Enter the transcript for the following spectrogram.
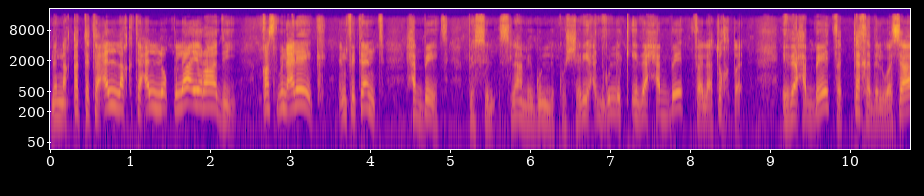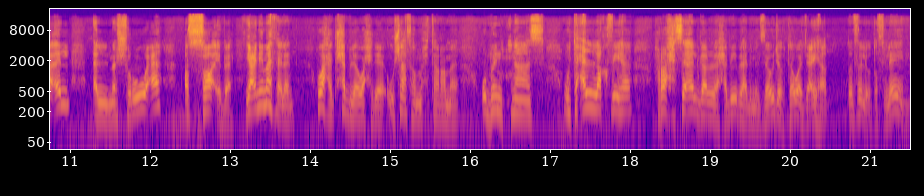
لأن قد تتعلق تعلق لا إرادي. غصب عليك انفتنت حبيت. بس الإسلام يقول لك والشريعة تقول لك إذا حبيت فلا تخطئ. إذا حبيت فاتخذ الوسائل المشروعة الصائبة. يعني مثلا واحد حب له وحده وشافها محترمة وبنت ناس وتعلق فيها راح سأل قالوا له حبيبي هذه متزوجة وتو جايها طفل وطفلين.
